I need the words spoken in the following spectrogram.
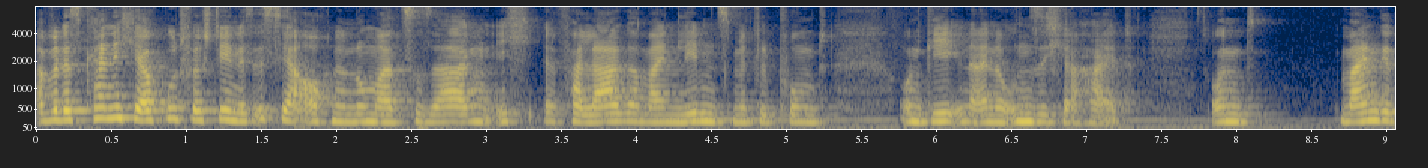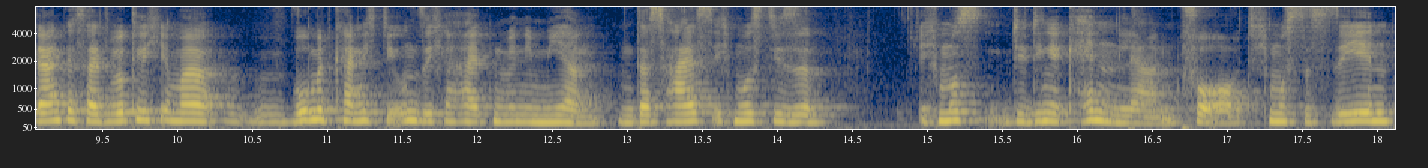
Aber das kann ich ja auch gut verstehen. Es ist ja auch eine Nummer zu sagen, ich äh, verlagere meinen Lebensmittelpunkt und gehe in eine Unsicherheit. Und mein Gedanke ist halt wirklich immer, womit kann ich die Unsicherheiten minimieren? Und das heißt, ich muss diese, ich muss die Dinge kennenlernen vor Ort. Ich muss das sehen.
